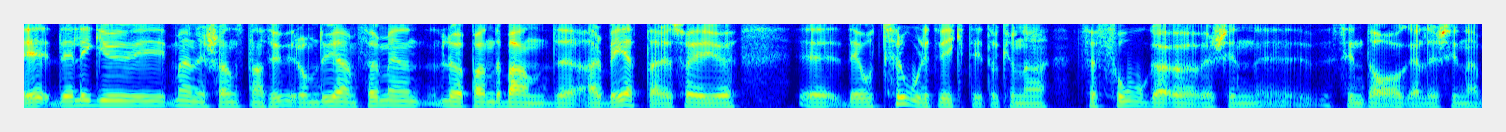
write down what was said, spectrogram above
det, det ligger ju i människans natur. Om du jämför med en löpande bandarbetare så är ju det är otroligt viktigt att kunna förfoga över sin, eh, sin dag eller sina eh,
